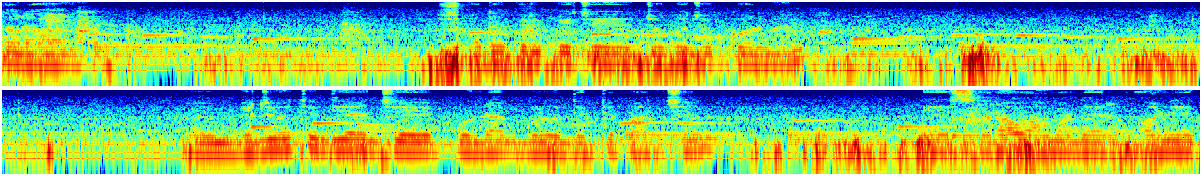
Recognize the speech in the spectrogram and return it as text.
তারা সদাকরি পেজে যোগাযোগ করবেন। ভিডিওতে দেওয়া যে প্রোডাক্টগুলো দেখতে পাচ্ছেন, এছাড়াও আমাদের অনেক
